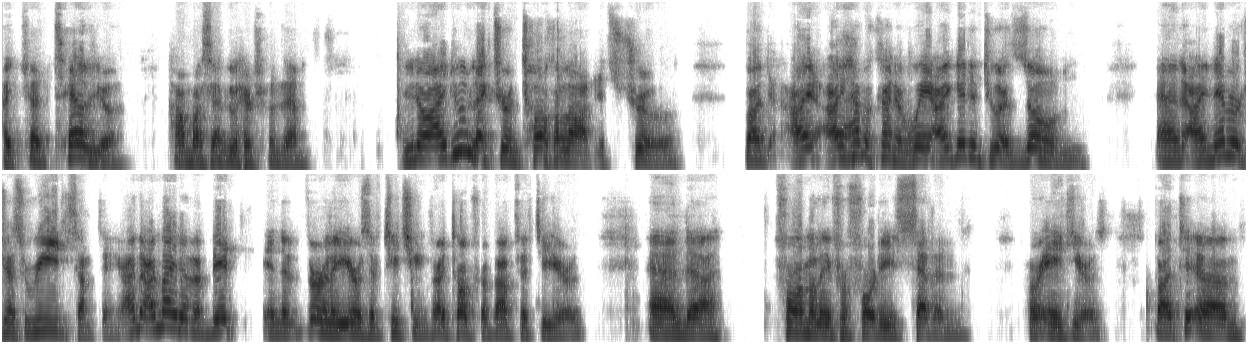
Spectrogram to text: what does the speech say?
I can tell you how much I've learned from them. You know, I do lecture and talk a lot, it's true. But I, I have a kind of way, I get into a zone and I never just read something. I, I might have a bit in the early years of teaching. I taught for about 50 years and uh, formally for 47 or eight years, but um,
